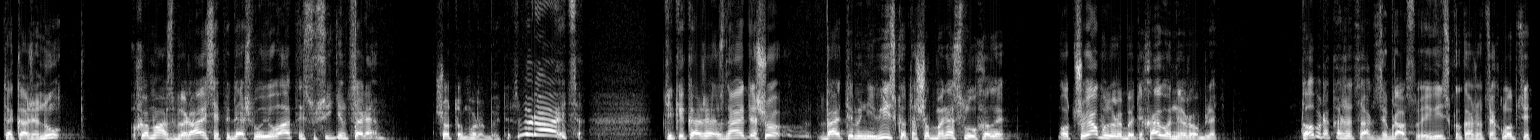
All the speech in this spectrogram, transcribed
Та каже: ну, Хома, збирайся, підеш воювати з сусіднім царем. Що тому робити? Збираються. Тільки каже, знаєте що, дайте мені військо, та щоб мене слухали. От що я буду робити, хай вони роблять. Добре, каже цар, зібрав своє військо, каже, це хлопці,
